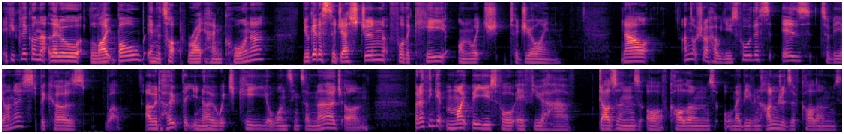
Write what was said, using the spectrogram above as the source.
if you click on that little light bulb in the top right hand corner, you'll get a suggestion for the key on which to join. Now, I'm not sure how useful this is, to be honest, because, well, I would hope that you know which key you're wanting to merge on, but I think it might be useful if you have dozens of columns or maybe even hundreds of columns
